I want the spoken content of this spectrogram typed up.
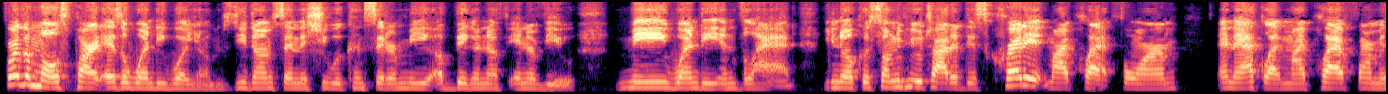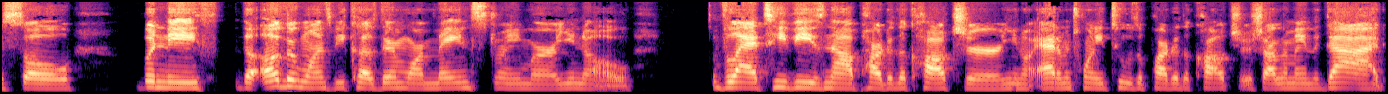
for the most part as a Wendy Williams. You know I'm saying? That she would consider me a big enough interview. Me, Wendy, and Vlad. You know, because so many people try to discredit my platform and act like my platform is so beneath the other ones because they're more mainstream or, you know, Vlad TV is now a part of the culture. You know, Adam 22 is a part of the culture. Charlemagne the God,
